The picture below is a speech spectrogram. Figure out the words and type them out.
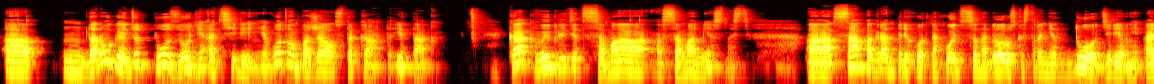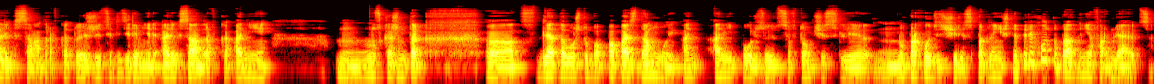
а, дорога идет по зоне отселения. Вот вам, пожалуйста, карта. Итак, как выглядит сама, сама местность? А, сам погранпереход находится на белорусской стороне до деревни Александровка. То есть жители деревни Александровка, они ну, скажем так, э, для того, чтобы попасть домой, они пользуются в том числе, ну, проходят через пограничный переход, но, правда, не оформляются.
